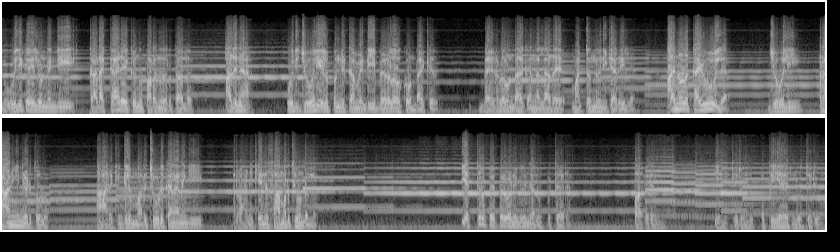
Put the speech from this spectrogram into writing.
ജോലി കയ്യിലുണ്ടെങ്കിൽ കടക്കാരെയൊക്കെ ഒന്ന് പറഞ്ഞു നിർത്താലോ? അതിനാ ഒരു ജോലി എളുപ്പം കിട്ടാൻ വേണ്ടി ഈ ബഹളമൊക്കെ ഉണ്ടാക്കിയത്. ബഹളം ഉണ്ടാക്കാനല്ലാതെ മറ്റൊന്നും എനിക്കറിയില്ല. അതിനുള്ള കഴിവുമില്ല. ജോലി റാണി തന്നെ എടുത്തോളൂ. ആർക്കെങ്കിലും മറിച്ചു കൊടുക്കാനാണെങ്കിൽ റാണിക്ക് അതിന് സാമർഥ്യം ഉണ്ടല്ലോ എത്ര പേപ്പർ വേണമെങ്കിലും ഞാൻ ഒപ്പിട്ട് തരാം. പകരം എനിക്കൊരു മുപ്പത്തയ്യായിരം രൂപ തരുമോ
